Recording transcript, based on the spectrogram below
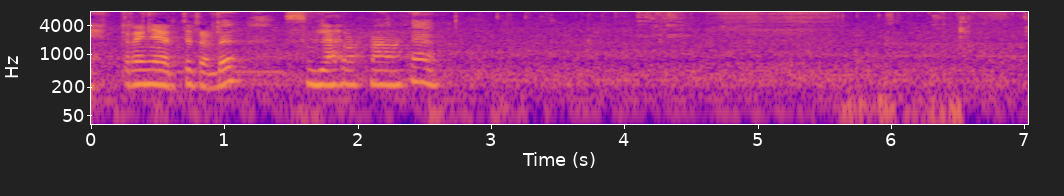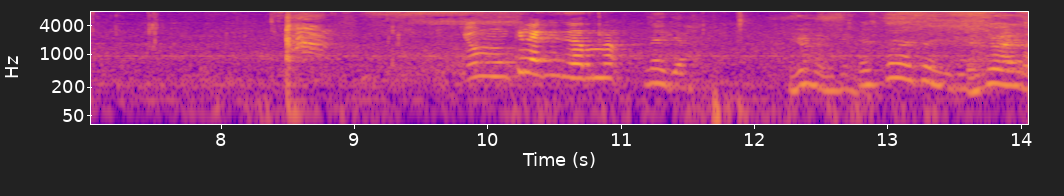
ഇത്ര ഞാൻ എടുത്തിട്ടുണ്ട്. ബിസ്മില്ലാഹിർ റഹ്മാനിർ റഹീം. അയ്യോ, മൂക്കിലൊക്കെ കയറുന്ന എനിക്ക് വേണ്ട.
